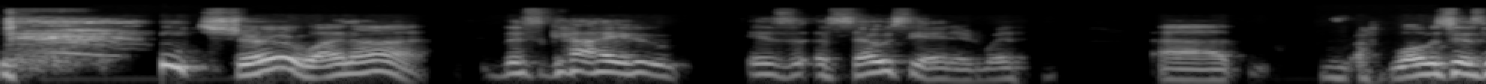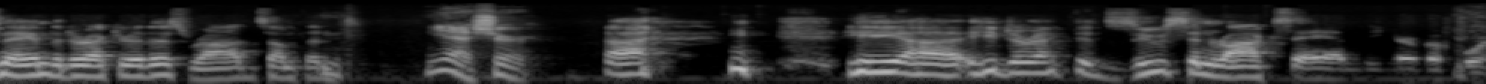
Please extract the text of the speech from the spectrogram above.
sure, why not? This guy who is associated with uh what was his name, the director of this? Rod something. Yeah, sure. Uh, he uh he directed Zeus and Roxanne the year before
